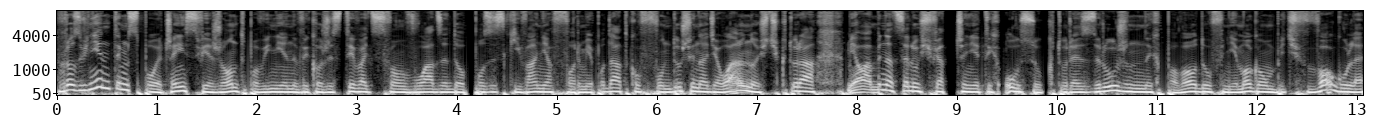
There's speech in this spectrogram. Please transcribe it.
W rozwiniętym społeczeństwie rząd powinien wykorzystywać swą władzę do pozyskiwania w formie podatków funduszy na działalność, która miałaby na celu świadczenie tych usług, które z różnych powodów nie mogą być w ogóle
